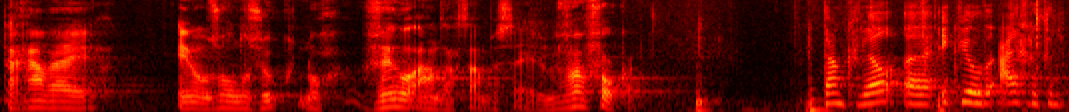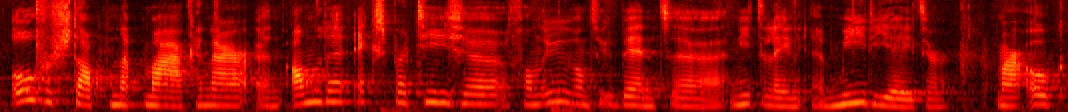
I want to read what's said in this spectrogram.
Daar gaan wij in ons onderzoek nog veel aandacht aan besteden. Mevrouw Fokker. Dank u wel. Eh, ik wilde eigenlijk een overstap maken naar een andere expertise van u. Want u bent eh, niet alleen een mediator, maar ook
